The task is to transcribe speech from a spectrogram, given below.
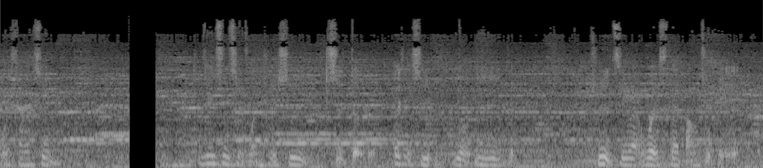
我相信这件事情完全是值得的，而且是有意义的。除此之外，我也是在帮助别人。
